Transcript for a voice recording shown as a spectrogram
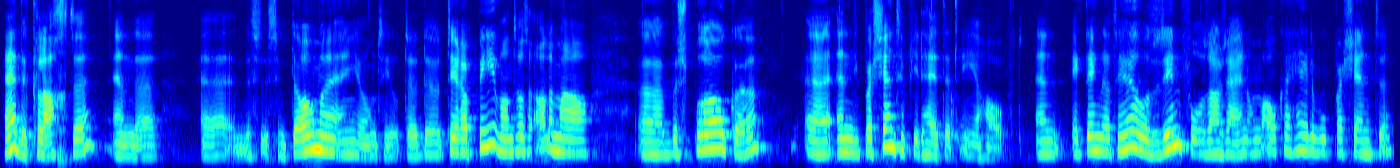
hè, de klachten en de, dus de symptomen. En je onthield de, de therapie, want het was allemaal besproken. Uh, en die patiënt heb je de hele tijd in je hoofd. En ik denk dat het heel zinvol zou zijn om ook een heleboel patiënten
